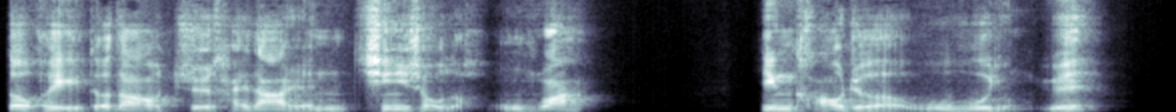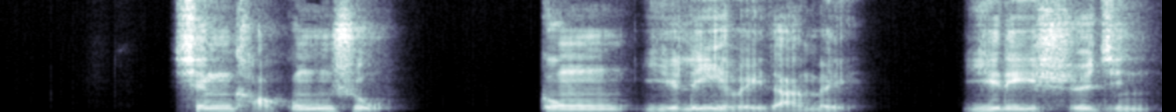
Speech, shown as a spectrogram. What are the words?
都可以得到制台大人亲授的红花。应考者无不踊跃。先考公数，公以粒为单位，一粒十斤，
